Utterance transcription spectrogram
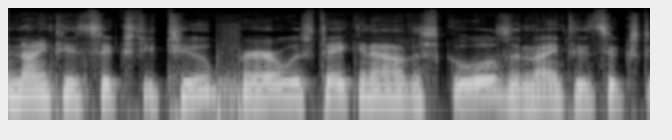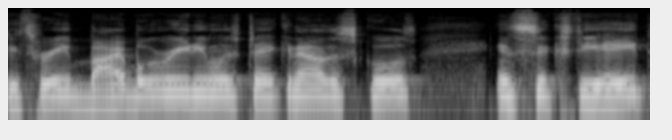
In 1962, prayer was taken out of the schools. In 1963, Bible reading was taken out of the schools. In 68,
